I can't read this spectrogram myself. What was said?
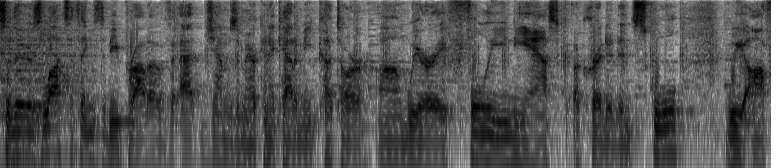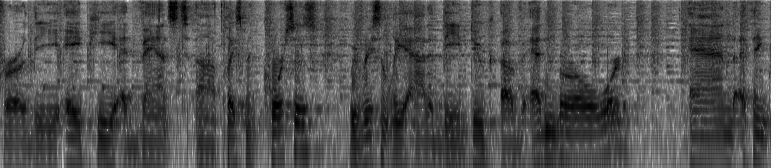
So there's lots of things to be proud of at GEMS American Academy Qatar. Um, we are a fully NEASC accredited school. We offer the AP Advanced uh, Placement courses. We've recently added the Duke of Edinburgh Award. And I think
